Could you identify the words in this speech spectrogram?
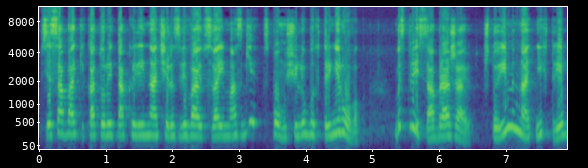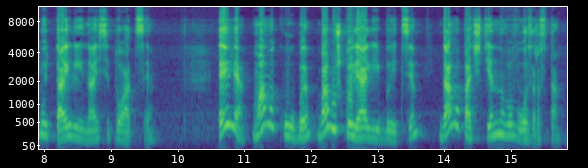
Все собаки, которые так или иначе развивают свои мозги с помощью любых тренировок, быстрее соображают, что именно от них требует та или иная ситуация. Эля – мама Кубы, бабушка Ляли и Бетти, дама почтенного возраста –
